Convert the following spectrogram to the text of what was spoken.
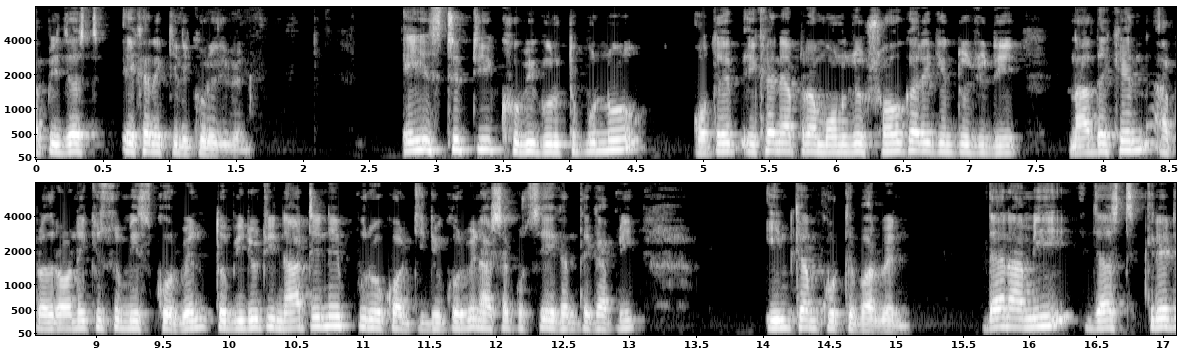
আপনি জাস্ট এখানে ক্লিক করে দিবেন। এই স্টেপটি খুবই গুরুত্বপূর্ণ। অতএব এখানে আপনারা মনোযোগ সহকারে কিন্তু যদি না দেখেন, আপনাদের অনেক কিছু মিস করবেন। তো ভিডিওটি না টেনে পুরো কন্টিনিউ করবেন। আশা করছি এখান থেকে আপনি ইনকাম করতে পারবেন। দেন আমি জাস্ট ক্রিয়েট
